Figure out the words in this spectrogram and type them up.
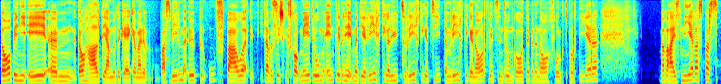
da bin ich eh, ähm, da halte ich einmal dagegen. Ich meine, was will man jemanden aufbauen? Ich glaube, es, ist, es geht mehr darum, entweder hat man die richtigen Leute zur richtigen Zeit, am richtigen Ort, wenn es dann darum geht, eben einen Nachfolger zu portieren. Man weiß nie, was passiert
